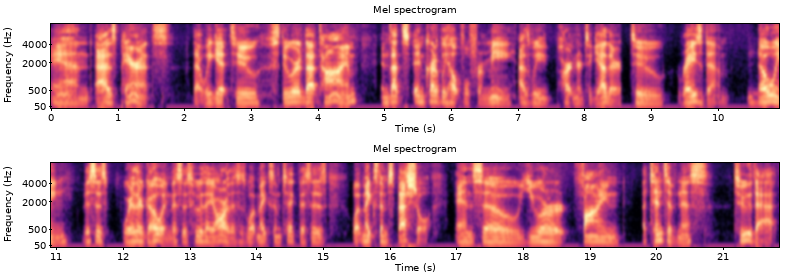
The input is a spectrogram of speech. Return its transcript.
And as parents, that we get to steward that time. And that's incredibly helpful for me as we partner together to raise them, knowing this is where they're going. This is who they are. This is what makes them tick. This is what makes them special. And so your fine attentiveness to that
